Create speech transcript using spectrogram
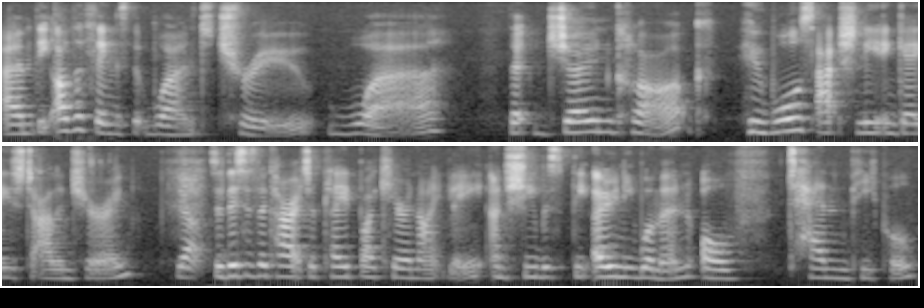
Um, the other things that weren't true were that Joan Clarke, who was actually engaged to Alan Turing, Yeah. so this is the character played by Keira Knightley, and she was the only woman of ten people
